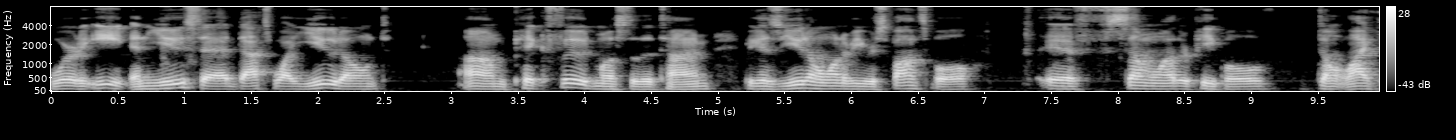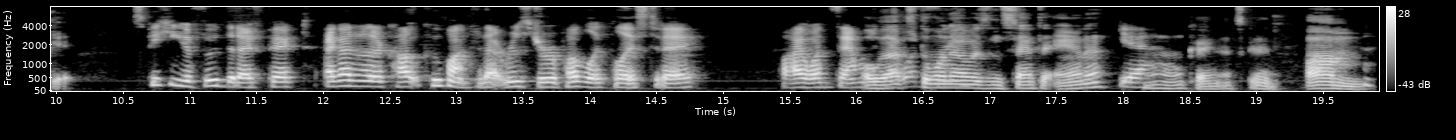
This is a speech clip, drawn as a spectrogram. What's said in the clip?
where to eat. And you said that's why you don't um, pick food most of the time because you don't want to be responsible if some other people don't like it. Speaking of food that I've picked, I got another co- coupon for that Rooster Republic place today. Buy one sandwich. Oh, that's the one free. I was in Santa Ana. Yeah. Oh, okay, that's good. Um,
